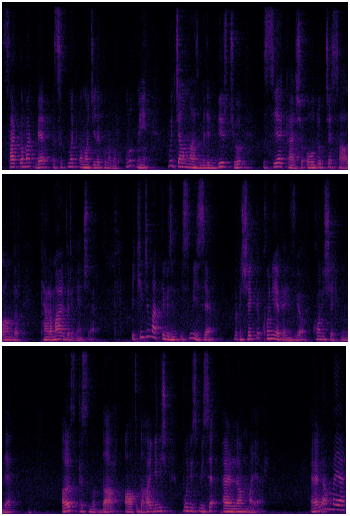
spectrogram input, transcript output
saklamak ve ısıtmak amacıyla kullanılır. Unutmayın bu cam malzemelerin birçoğu ısıya karşı oldukça sağlamdır. Termaldir gençler. İkinci maddemizin ismi ise bakın şekli koniye benziyor. Koni şeklinde. Ağız kısmı dar, altı daha geniş. Bunun ismi ise Erlenmeyer. Erlenmeyer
